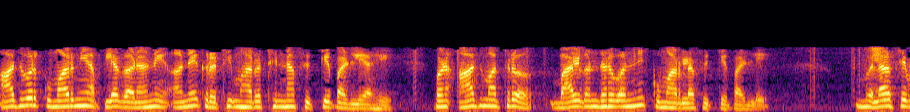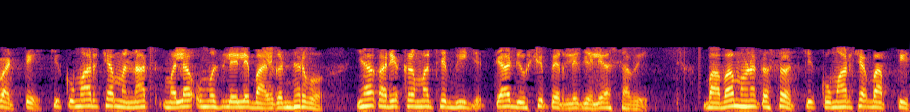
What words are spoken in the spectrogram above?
आजवर कुमारनी आपल्या गाण्याने अनेक रथी महारथींना फिक्के पाडले आहे. पण आज मात्र बालगंधर्वांनी कुमारला फिक्के पाडले. मला असे वाटते की कुमारच्या मनात मला उमजलेले बालगंधर्व या कार्यक्रमाचे बीज त्या दिवशी पेरले गेले असावे. बाबा म्हणत असत की कुमारच्या बाबतीत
